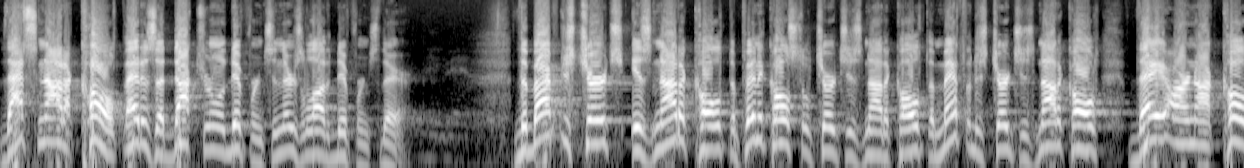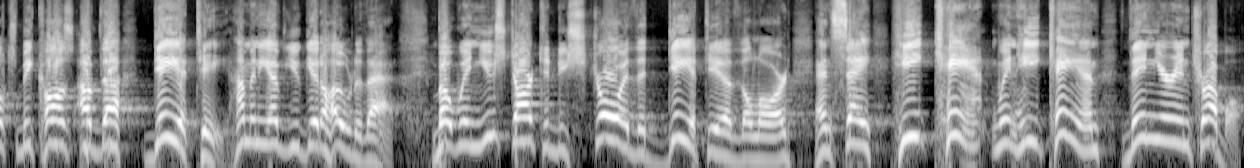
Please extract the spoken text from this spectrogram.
that's not a cult. That is a doctrinal difference, and there's a lot of difference there. The Baptist church is not a cult. The Pentecostal church is not a cult. The Methodist church is not a cult. They are not cults because of the deity. How many of you get a hold of that? But when you start to destroy the deity of the Lord and say, He can't when He can, then you're in trouble.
